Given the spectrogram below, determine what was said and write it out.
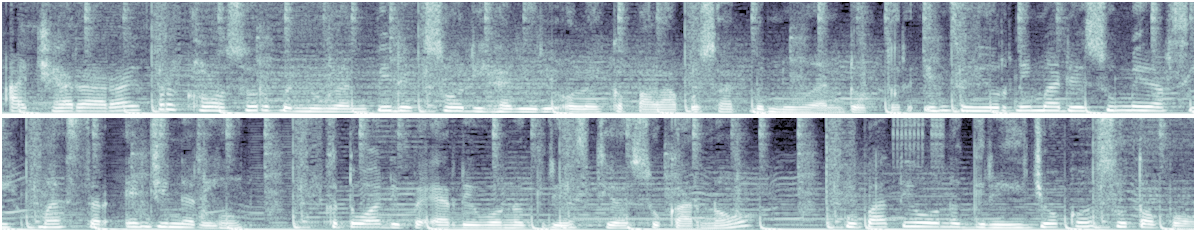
Acara River Closure Bendungan Pidekso dihadiri oleh Kepala Pusat Bendungan Dr. Insinyur Nimade Sumirsih Master Engineering, Ketua DPRD Wonogiri Setio Soekarno, Bupati Wonogiri Joko Sutopo,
